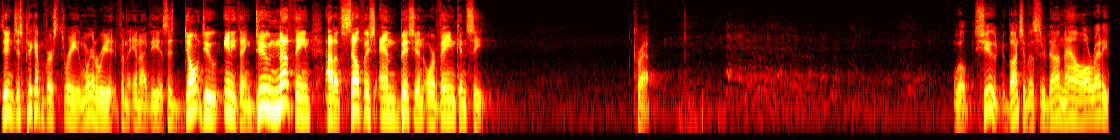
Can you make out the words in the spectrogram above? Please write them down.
then just pick up verse 3, and we're going to read it from the NIV. It says, Don't don't do anything. Do nothing out of selfish ambition or vain conceit. Crap. Well, shoot, a bunch of us are done now already.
